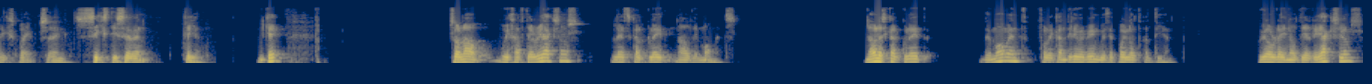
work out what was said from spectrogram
6.67 kN. Okay? So now we have the reactions. Let's calculate now the moments. Now let's calculate the moment for the cantilever beam with point load at the end. We already know the reactions,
